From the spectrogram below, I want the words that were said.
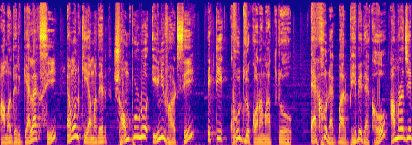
আমাদের গ্যালাক্সি এমনকি আমাদের সম্পূর্ণ ইউনিভার্সই একটি ক্ষুদ্র কণা মাত্র। এখন একবার ভেবে দেখো, আমরা যে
